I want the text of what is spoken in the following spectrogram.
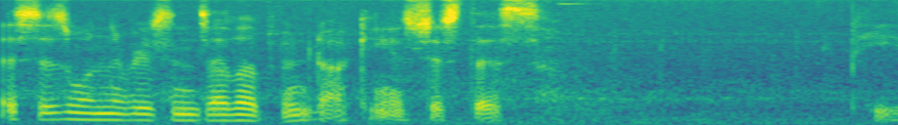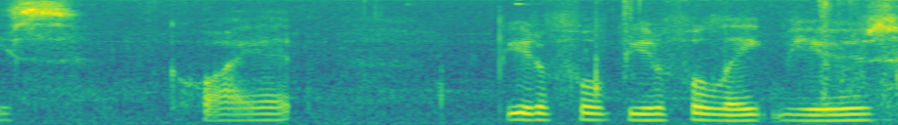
this is one of the reasons I love boondocking. It's just this peace, quiet, beautiful, beautiful lake views.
